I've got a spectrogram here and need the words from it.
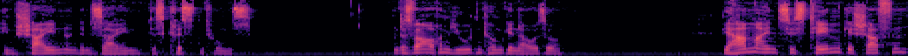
im Schein und im Sein des Christentums. Und das war auch im Judentum genauso. Wir haben ein System geschaffen,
